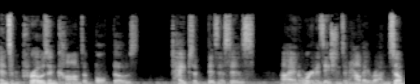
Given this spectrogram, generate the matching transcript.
and some pros and cons of both those types of businesses uh, and organizations and how they run. So,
